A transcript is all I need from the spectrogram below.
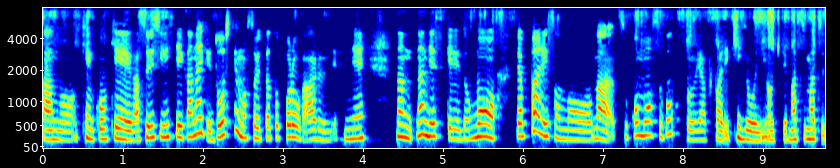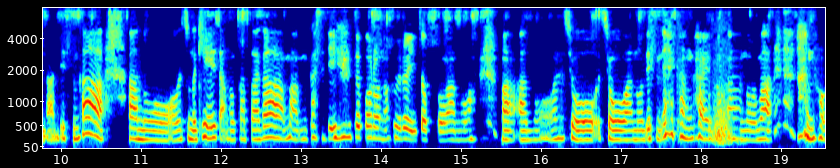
あの、健康経営が推進していかないってどうしてもそういったところがあるんですね。ななんですけれども、やっぱりその、まあ、そこもすごくやっぱり企業によってまちまちなんですが、あの、その経営者の方が、まあ、昔で言うところの古い、ちょっとあの、まあ、あの、昭昭和のですね、考えの、あの、まあ、あの、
